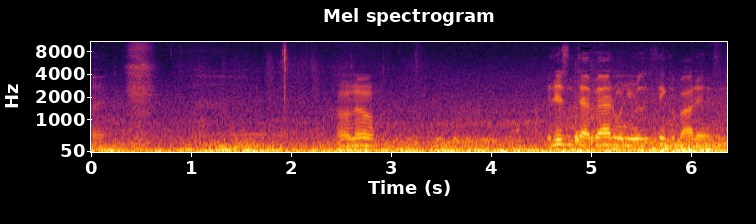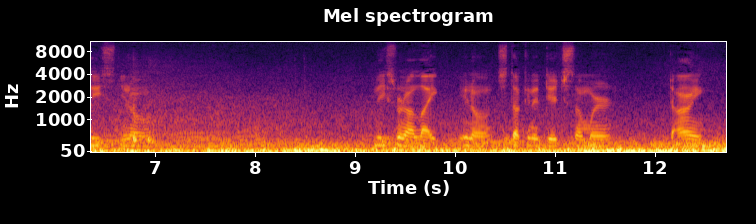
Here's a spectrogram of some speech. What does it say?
But I don't know. It isn't that bad when you really think about it. At least you know. At least we're not like you know stuck in a ditch somewhere, dying.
